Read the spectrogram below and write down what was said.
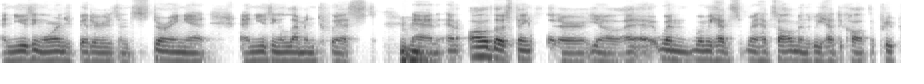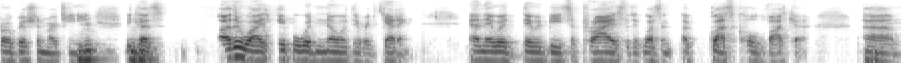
and using orange bitters and stirring it and using a lemon twist mm-hmm. and and all of those things that are you know when when we had when we had Solomon's we had to call it the pre-prohibition martini mm-hmm. because mm-hmm. otherwise people wouldn't know what they were getting and they would they would be surprised that it wasn't a glass of cold vodka mm-hmm. um,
